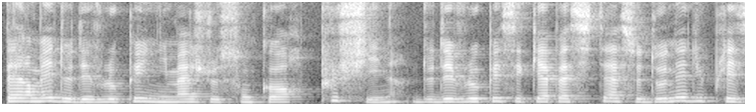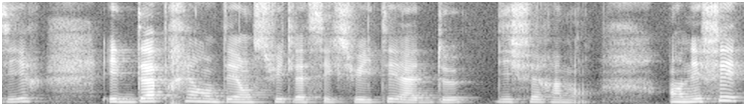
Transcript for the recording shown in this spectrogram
permet de développer une image de son corps plus fine, de développer ses capacités à se donner du plaisir et d'appréhender ensuite la sexualité à deux différemment. En effet,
